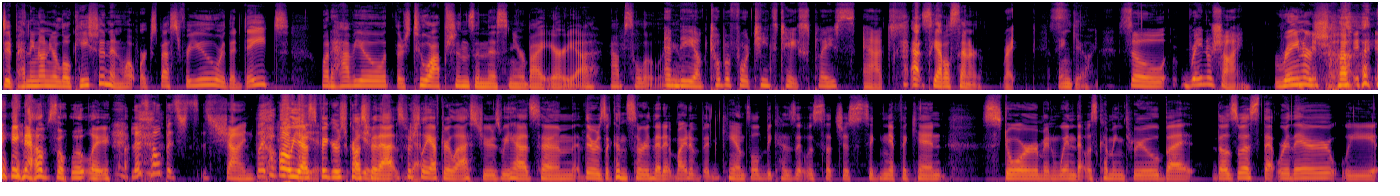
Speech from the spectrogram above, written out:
depending on your location and what works best for you or the date, what have you. There's two options in this nearby area. Absolutely. And the October 14th takes place at at Seattle Center. Right. Thank you. So, rain or shine. Rain or shine, absolutely. Let's hope it's shine. But oh yes, fingers crossed for that. Especially yeah. after last year's, we had some. There was a concern that it might have been canceled because it was such a significant storm and wind that was coming through. But those of us that were there, we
